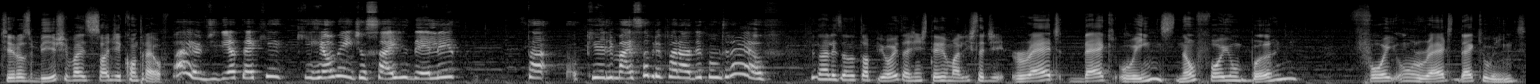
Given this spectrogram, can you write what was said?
Tira os bichos e vai só de contra-elfo. Ah, eu diria até que, que realmente o side dele tá. O que ele mais tá preparado é contra elfo. Finalizando o top 8, a gente teve uma lista de Red Deck Wins. Não foi um Burn, foi um Red Deck Wins.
